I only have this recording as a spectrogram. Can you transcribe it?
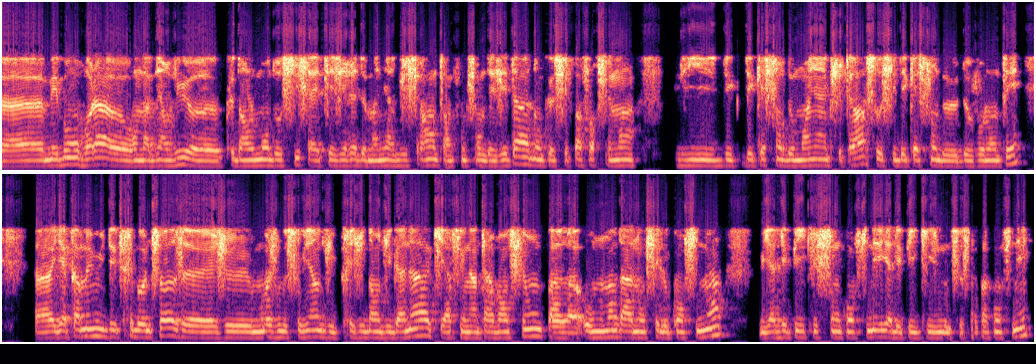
Euh, mais bon, voilà, euh, on a bien vu euh, que dans le monde aussi, ça a été géré de manière différente en fonction des États. Donc, c'est pas forcément des, des, questions de moyens, etc. C'est aussi des questions de, de volonté. Il y a quand même eu des très bonnes choses. Je, moi, je me souviens du président du Ghana qui a fait une intervention au moment d'annoncer le confinement. Il y a des pays qui se sont confinés, il y a des pays qui ne se sont pas confinés.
